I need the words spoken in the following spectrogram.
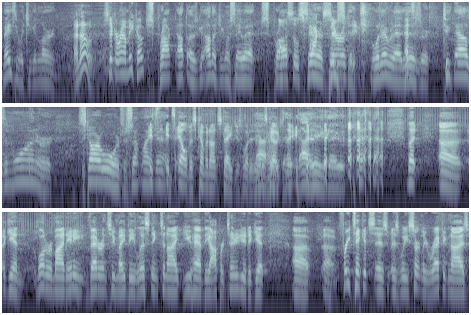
Amazing what you can learn. I know. Stick around me, Coach. Sprock. I thought, I, was, I thought you were going to say that. Sprock. Also, Sprock, or whatever That's- or 2001, or Star Wars, or something like It's that. it's Elvis coming on stage is what it is, I Coach. that. I hear you, baby. but uh, again, want to remind any veterans who may be listening tonight, you have the opportunity to get free tickets, as as we certainly recognize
